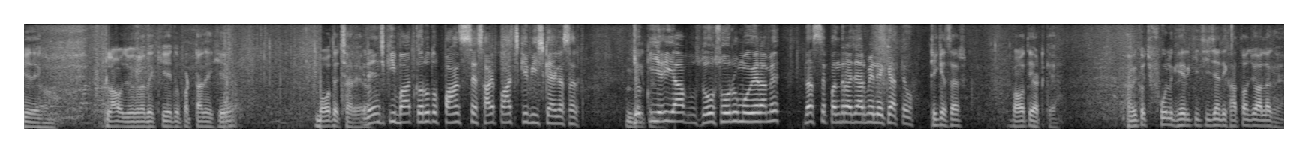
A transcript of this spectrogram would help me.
ये देखो ब्लाउज वगैरह देखिए दुपट्टा देखिए। बहुत अच्छा रहेगा। रेंज की बात करूँ तो पाँच से साढ़े पाँच के बीच का आएगा सर। जो कि यही आप दो शोरूम वगैरह में दस से पंद्रह हज़ार में लेके आते हो। ठीक है सर। बहुत ही हटके है। अभी कुछ फुल घेर की चीज़ें दिखाता हूँ जो अलग है।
